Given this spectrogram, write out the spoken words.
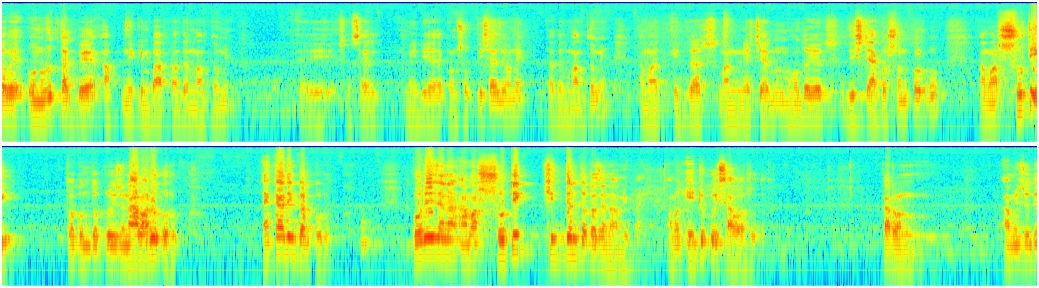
তবে অনুরোধ থাকবে আপনি কিংবা আপনাদের মাধ্যমে, এই সোশ্যাল মিডিয়া এখন শক্তিশালী অনেক, তাদের মাধ্যমে আমার ইদ্রার মাননীয় চেয়ারম্যান মহোদয়ের দৃষ্টি আকর্ষণ করব। আমার সঠিক তদন্ত প্রয়োজন আবারও করুক, একাধিকবার করুক, করে যেন আমার সঠিক সিদ্ধান্তটা যেন আমি পাই। আমার এইটুকুই চাওয়া শুধু। কারণ আমি যদি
